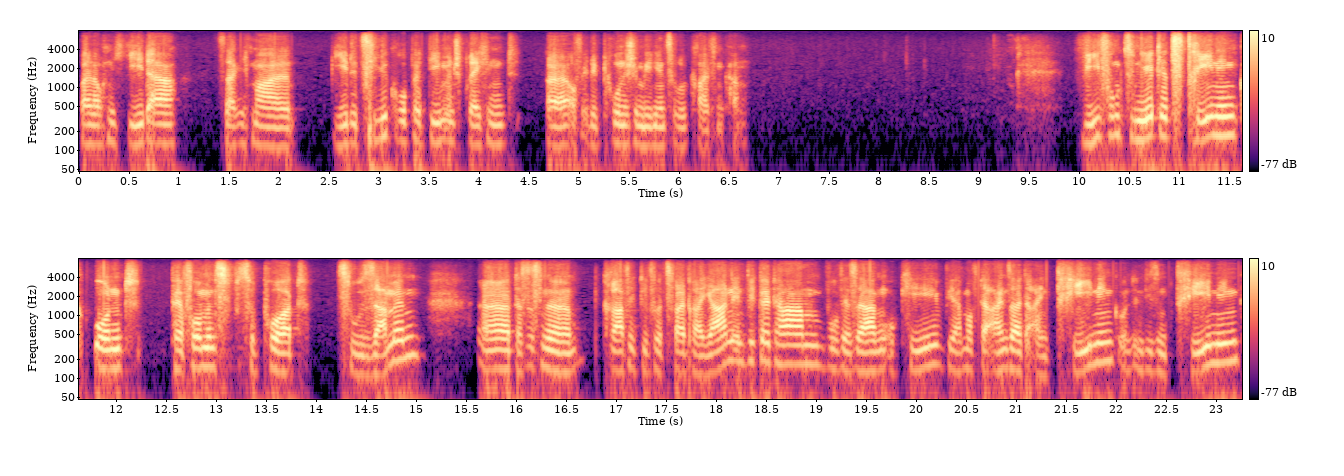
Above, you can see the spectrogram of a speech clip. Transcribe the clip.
weil auch nicht jeder, sage ich mal, jede Zielgruppe dementsprechend äh, auf elektronische Medien zurückgreifen kann. Wie funktioniert jetzt Training und Performance Support zusammen? Äh, das ist eine Grafik, die wir vor zwei, drei Jahren entwickelt haben, wo wir sagen, okay, wir haben auf der einen Seite ein Training und in diesem Training,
